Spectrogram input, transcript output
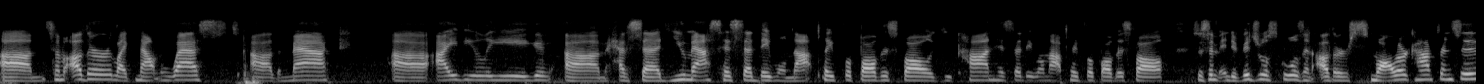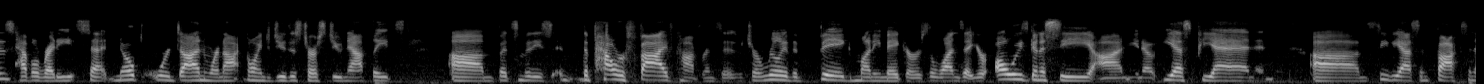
Um, some other, like Mountain West, uh, the MAC, uh, Ivy League um, have said, UMass has said they will not play football this fall. UConn has said they will not play football this fall. So some individual schools and other smaller conferences have already said, nope, we're done. We're not going to do this to our student athletes. Um, but some of these, the Power Five conferences, which are really the big money makers, the ones that you're always going to see on, you know, ESPN and um, CBS and Fox and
